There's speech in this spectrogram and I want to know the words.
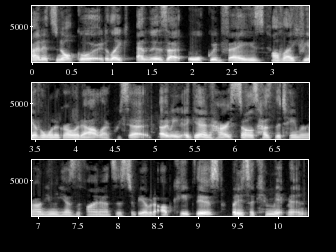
And it's not good. Like, and there's that awkward phase of like, if you ever want to grow it out, like we said. I mean, again, Harry Styles has the team around him. He has the finances to be able to upkeep this, but it's a commitment.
